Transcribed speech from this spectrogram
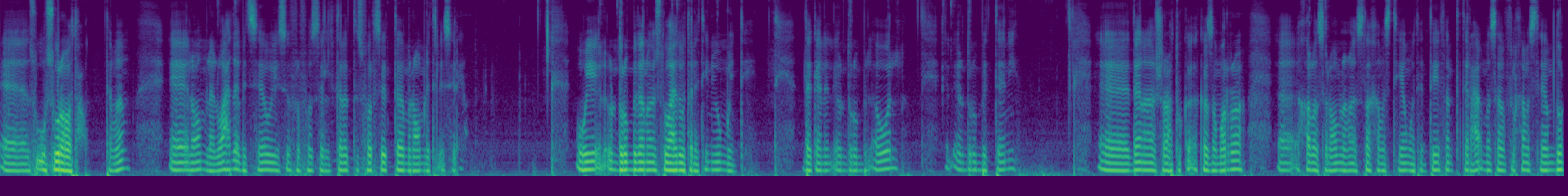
آه وصورة واضحة تمام؟ آه العملة الواحدة بتساوي صفر فاصل تلات صفر ستة من عملة الإثيريوم وال airdrop ده ناقص له واحد وتلاتين يوم وينتهي. ده كان ال airdrop الأول. ال airdrop التاني آه ده أنا شرحته كذا مرة. آه خلاص العملة ناقصها خمس أيام وتنتهي فأنت تلحق مثلا في الخمس أيام دول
